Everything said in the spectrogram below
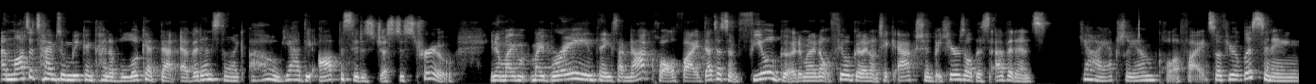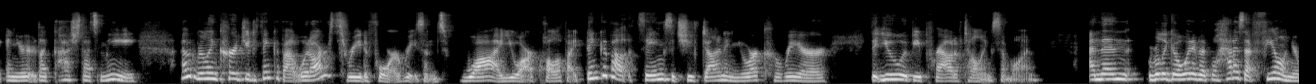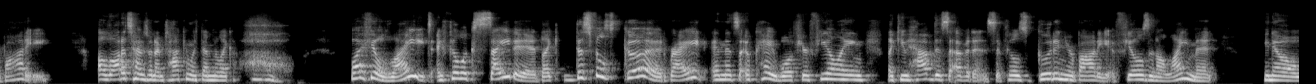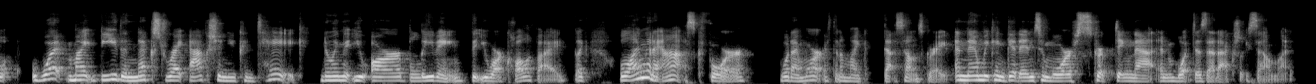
And lots of times when we can kind of look at that evidence they're like oh yeah the opposite is just as true. You know my my brain thinks i'm not qualified. That doesn't feel good. And when i don't feel good i don't take action. But here's all this evidence yeah i actually am qualified so if you're listening and you're like gosh that's me I would really encourage you to think about what are three to four reasons why you are qualified. Think about things that you've done in your career that you would be proud of telling someone. And then really go in and be like, well, how does that feel in your body? A lot of times when I'm talking with them, they're like, oh, well, I feel light. I feel excited. Like this feels good, right? And it's like, okay. Well, if you're feeling like you have this evidence, it feels good in your body, it feels in alignment, you know, what might be the next right action you can take, knowing that you are believing that you are qualified? Like, well, I'm going to ask for what I'm worth. And I'm like, that sounds great. And then we can get into more scripting that and what does that actually sound like?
